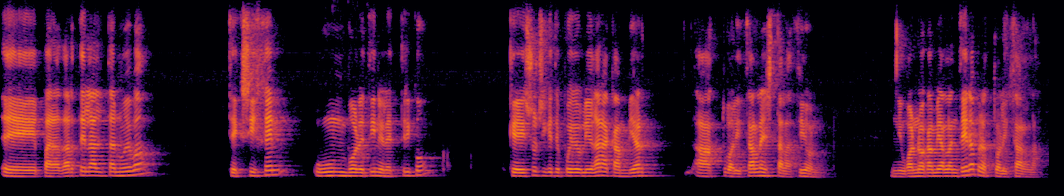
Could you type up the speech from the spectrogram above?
eh, para darte la alta nueva, te exigen un boletín eléctrico que eso sí que te puede obligar a cambiar, a actualizar la instalación. Igual no a cambiarla entera, pero actualizarla.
